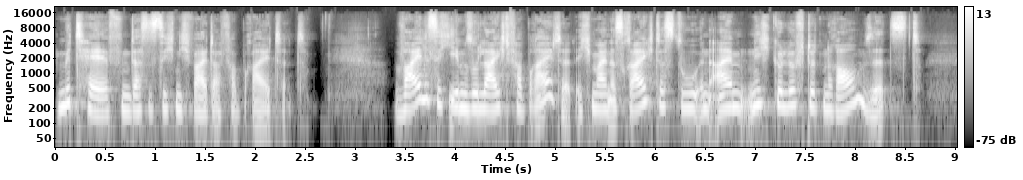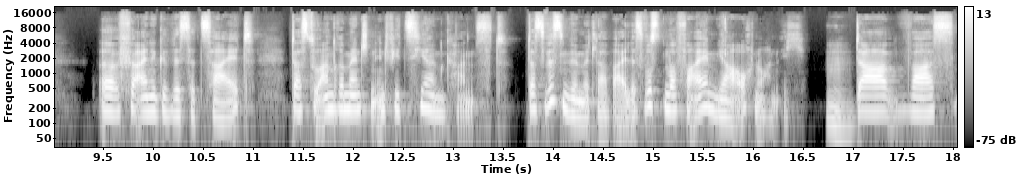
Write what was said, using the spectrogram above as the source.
mithelfen, dass es sich nicht weiter verbreitet weil es sich eben so leicht verbreitet. Ich meine, es reicht, dass du in einem nicht gelüfteten Raum sitzt äh, für eine gewisse Zeit, dass du andere Menschen infizieren kannst. Das wissen wir mittlerweile. Das wussten wir vor einem Jahr auch noch nicht. Hm. Da war es,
